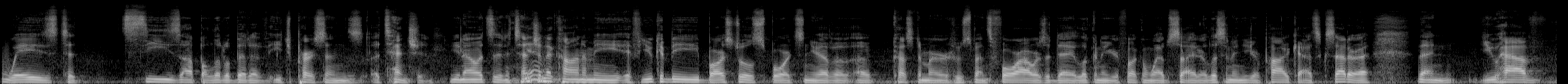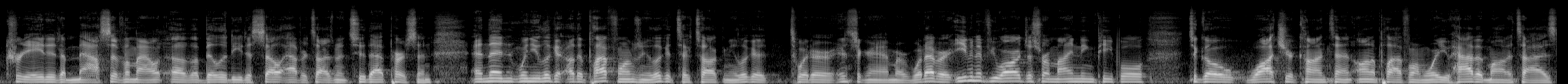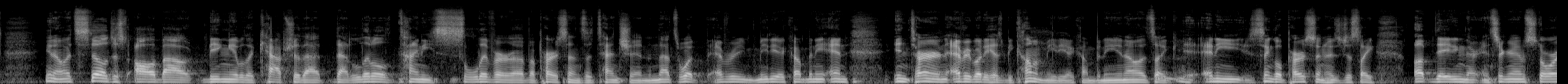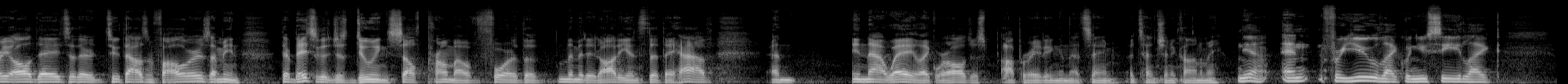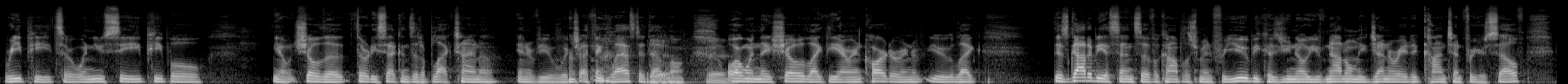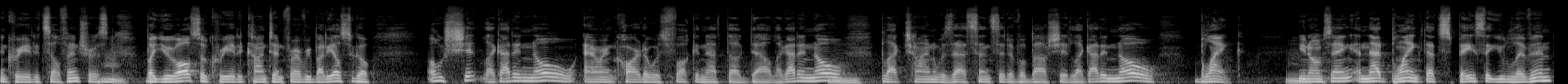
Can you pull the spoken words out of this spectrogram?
ways to seize up a little bit of each person's attention. You know, it's an attention Yeah. economy. If you could be Barstool Sports and you have a, a customer who spends four hours a day looking at your fucking website or listening to your podcast, et cetera, then you have created a massive amount of ability to sell advertisement to that person. And then when you look at other platforms, when you look at TikTok and you look at Twitter, Instagram, or whatever, even if you are just reminding people to go watch your content on a platform where you have it monetized, you know, it's still just all about being able to capture that that little tiny sliver of a person's attention, and that's what every media company and in turn everybody has become a media company. You know, it's like mm-hmm. any single person who's just like updating their Instagram story all day to their 2,000 followers. I mean, they're basically just doing self promo for the limited audience that they have, and in that way, like we're all just operating in that same attention economy. Yeah. And for you, like when you see like repeats or when you see people, you know, show the 30 seconds of the Blac Chyna interview, which I think lasted that Yeah, long, yeah. or when they show like the Aaron Carter interview, like there's got to be a sense of accomplishment for you because you know you've not only generated content for yourself and created self interest, Hmm. but you also created content for everybody else to go, oh shit, like I didn't know Aaron Carter was fucking that thugged out. Like I didn't know Hmm. Blac Chyna was that sensitive about shit. Like I didn't know blank. Hmm. You know what I'm saying? And that blank, that space that you live in,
